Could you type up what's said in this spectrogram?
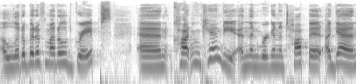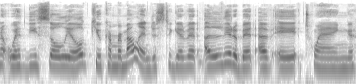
a little bit of muddled grapes, and cotton candy. And then we're gonna top it again with the Solil cucumber melon just to give it a little bit of a twang.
